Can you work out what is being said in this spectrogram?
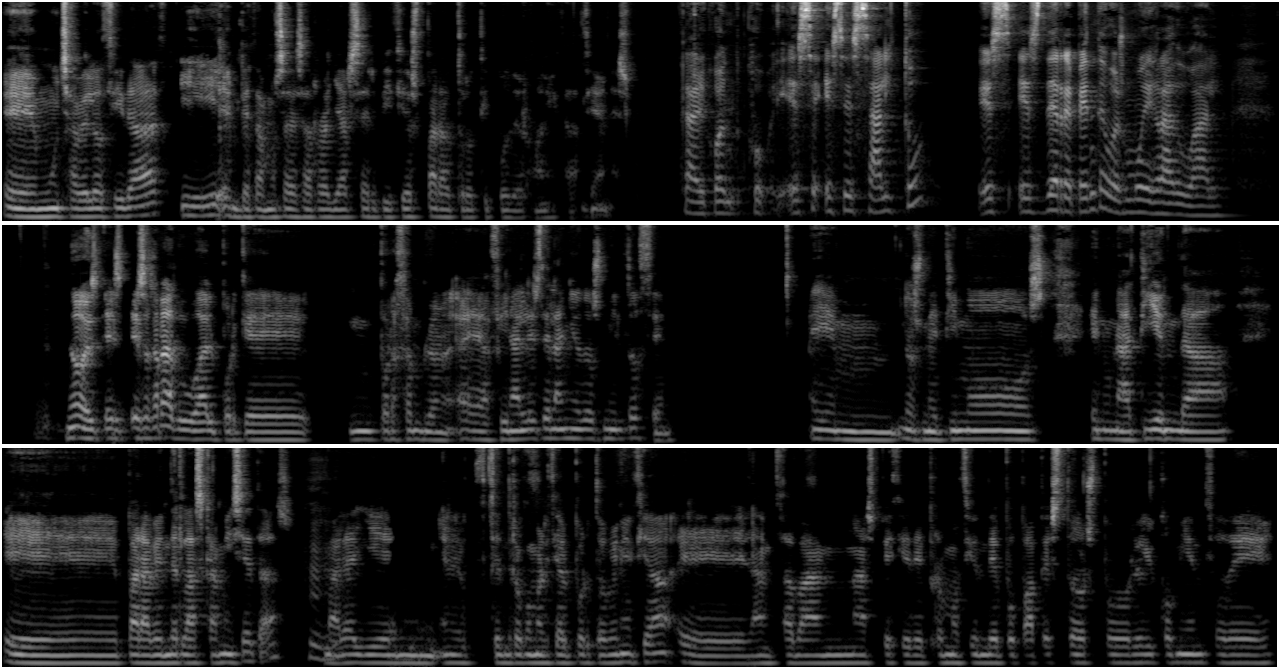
eh, mucha velocidad y empezamos a desarrollar servicios para otro tipo de organizaciones. Claro, ese, ese salto es, de repente o es muy gradual? No, es, es gradual porque, por ejemplo, eh, a finales del año 2012 Em, nos metimos en una tienda eh, para vender las camisetas, ¿vale? Allí en, el centro comercial Puerto Venecia eh, lanzaban una especie de promoción de pop-up stores por el comienzo de,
